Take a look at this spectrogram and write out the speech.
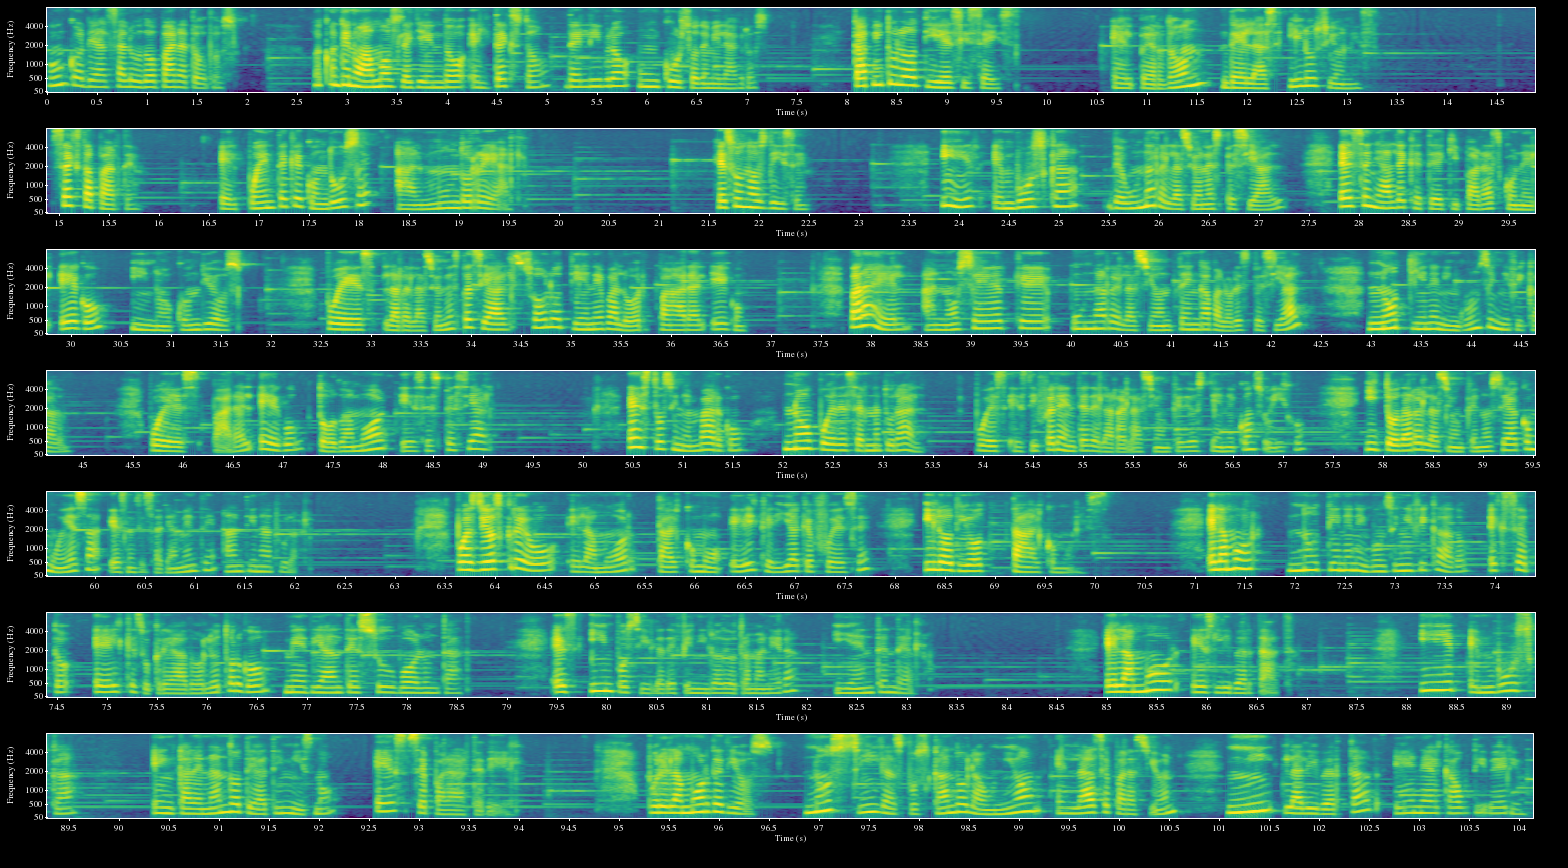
Un cordial saludo para todos. Hoy continuamos leyendo el texto del libro Un curso de milagros. Capítulo 16. El perdón de las ilusiones. Sexta parte. El puente que conduce al mundo real. Jesús nos dice, ir en busca de una relación especial es señal de que te equiparas con el ego y no con Dios, pues la relación especial solo tiene valor para el ego. Para él, a no ser que una relación tenga valor especial, no tiene ningún significado, pues para el ego todo amor es especial. Esto, sin embargo, no puede ser natural, pues es diferente de la relación que Dios tiene con su Hijo y toda relación que no sea como esa es necesariamente antinatural. Pues Dios creó el amor tal como Él quería que fuese y lo dio tal como es. El amor no tiene ningún significado excepto el que su creador le otorgó mediante su voluntad. Es imposible definirlo de otra manera y entenderlo. El amor es libertad ir en busca, encadenándote a ti mismo, es separarte de Él. Por el amor de Dios, no sigas buscando la unión en la separación ni la libertad en el cautiverio.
